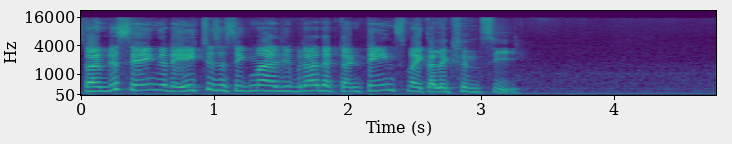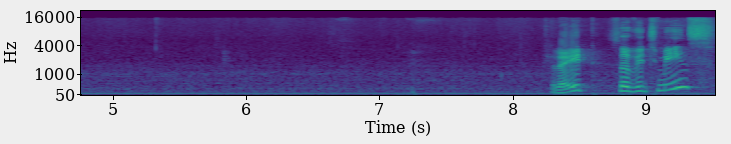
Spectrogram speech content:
So, I am just saying that H is a sigma algebra that contains my collection C right. So, which means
